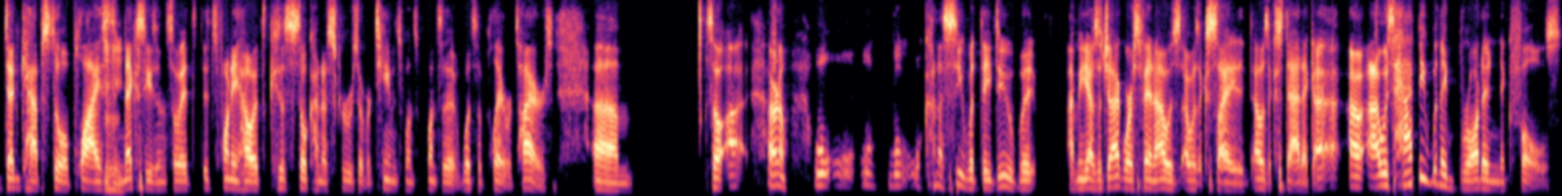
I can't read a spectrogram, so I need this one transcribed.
dead cap still applies to Mhm. next season. So it's it's funny how it still kind of screws over teams once once a once a player retires. Um, so I, I don't know. We'll we'll we'll, we'll kind of see what they do, but I mean, as a Jaguars fan, I was I was excited. I was ecstatic. I, I I was happy when they brought in Nick Foles.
